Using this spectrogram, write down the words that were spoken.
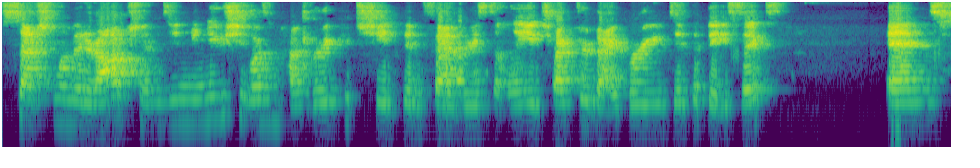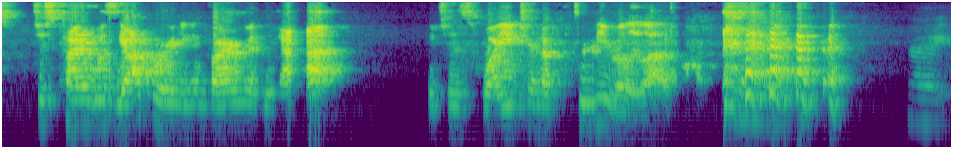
such limited options and you knew she wasn't hungry because she'd been fed recently you checked her diaper you did the basics and just kind of was the operating environment we had, which is why you turned up the TV really loud. right.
